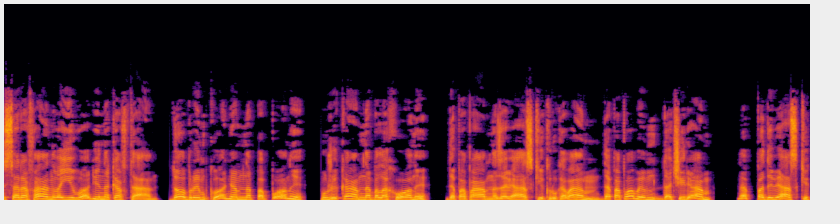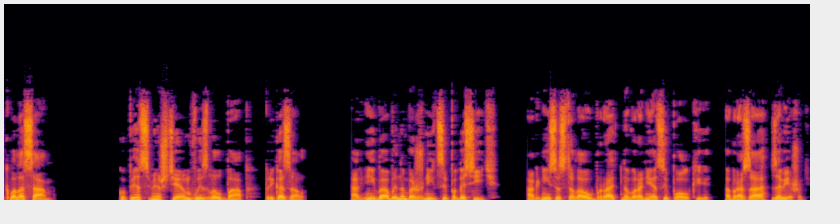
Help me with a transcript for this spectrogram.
сарафан воеводе на кафтан, добрым коням на попоны, мужикам на балахоны, да попам на завязки к рукавам, да поповым дочерям на подвязки к волосам. Купец меж тем вызвал баб, приказал. Огни бабы на божнице погасить, огни со стола убрать на воронец и полки, образа завешать.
